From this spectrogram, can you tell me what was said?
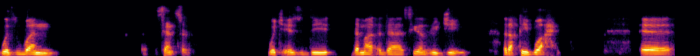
with one censor, which is the, the, the Syrian regime, Raqib Wahid. Uh,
